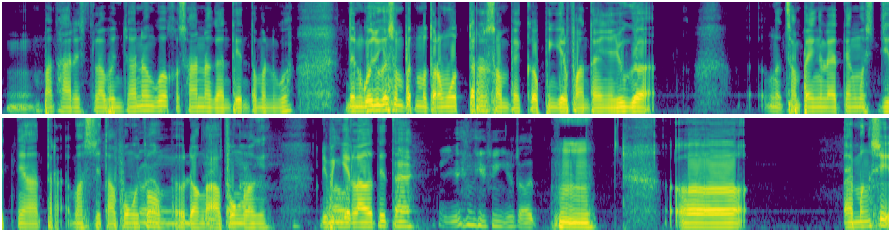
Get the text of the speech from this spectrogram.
Hmm. empat hari setelah bencana gue ke sana gantiin teman gue dan gue juga sempat muter-muter sampai ke pinggir pantainya juga sampai ngeliat yang masjidnya masjid apung itu sampai udah nggak apung lagi di pinggir laut itu Eh, di pinggir laut. Hmm. Eh, emang sih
